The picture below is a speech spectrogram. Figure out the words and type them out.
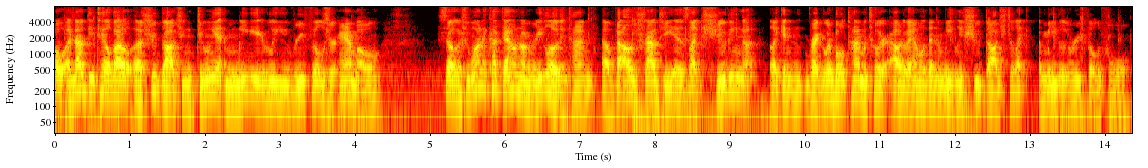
Oh, another detail about uh, shoot dodging, doing it immediately refills your ammo. So if you want to cut down on reloading time, a valid strategy is like shooting uh, like in regular bullet time until you're out of ammo, then immediately shoot dodge to like immediately refill the full.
